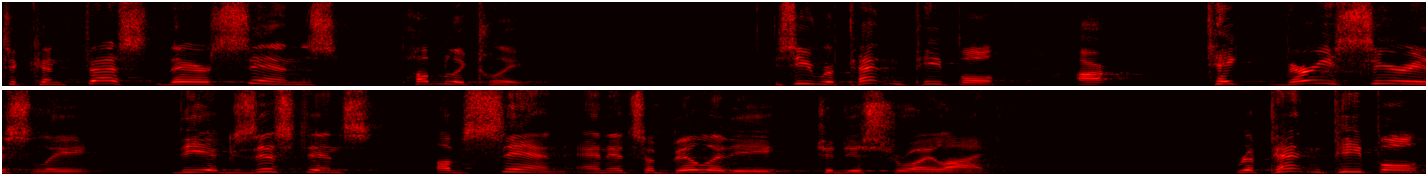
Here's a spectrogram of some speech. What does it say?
to confess their sins publicly. You see, repentant people are, take very seriously the existence of sin and its ability to destroy life. Repentant people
